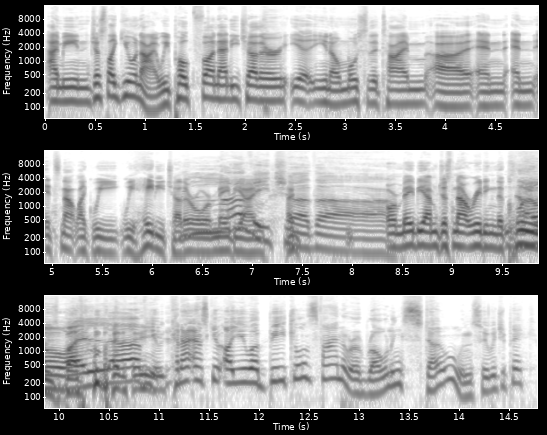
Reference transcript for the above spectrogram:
I mean, just like you and I, we poke fun at each other, you know, most of the time, uh, and and it's not like we we hate each other, or maybe I'm, each I'm- other. or maybe I'm just not reading the clues. No, but, I but- love you. Can I ask you, are you a Beatles fan or a Rolling Stones? Who would you pick?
